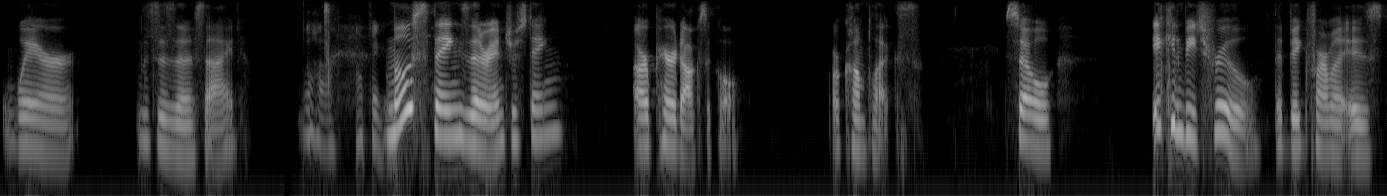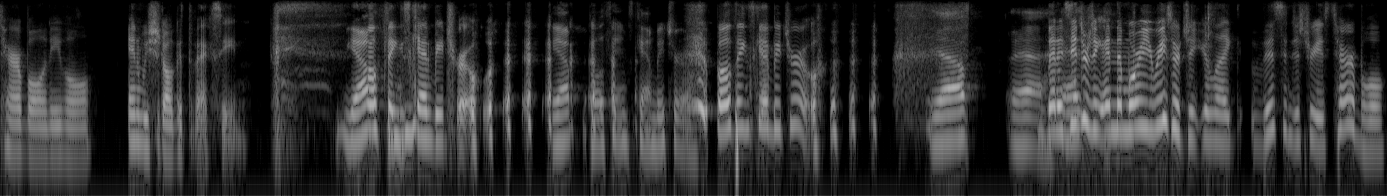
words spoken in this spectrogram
where this is an aside. uh-huh. Most things that are interesting are paradoxical or complex. So it can be true that big pharma is terrible and evil and we should all get the vaccine. Yeah, Both things mm-hmm. can be true. Yep. Both things can be true. Both things can be true. Yep. Yeah. But it's And- interesting. And the more you research it, you're like, this industry is terrible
